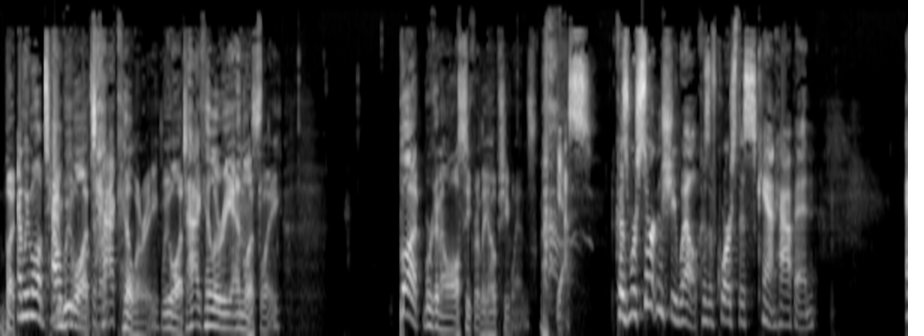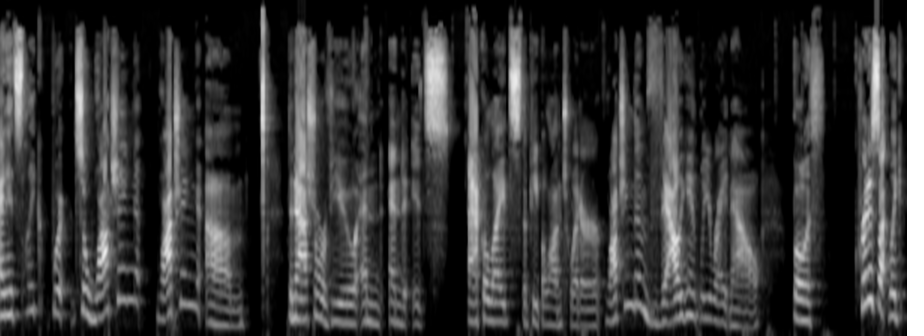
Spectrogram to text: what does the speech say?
But and we won't tell and we will people to vote. attack Hillary. We will attack Hillary endlessly. But we're going to all secretly hope she wins. Yes. Because we're certain she will, because of course this can't happen. And it's like we're so watching watching um the National Review and and its acolytes, the people on Twitter, watching them valiantly right now, both criticize like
